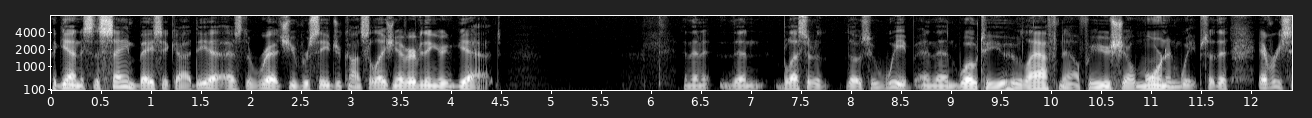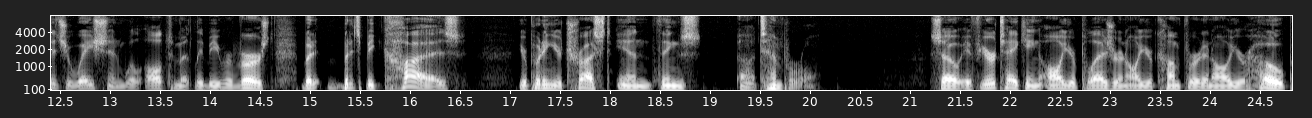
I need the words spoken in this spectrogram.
Again, it's the same basic idea as the rich. You've received your consolation. You have everything you're going to get. And then, then blessed are those who weep, and then woe to you who laugh now, for you shall mourn and weep. So that every situation will ultimately be reversed, but but it's because you're putting your trust in things uh, temporal. So if you're taking all your pleasure and all your comfort and all your hope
